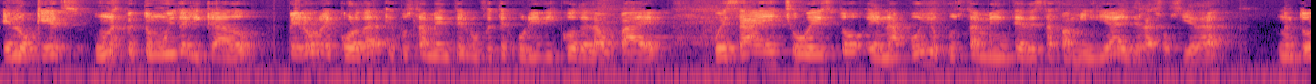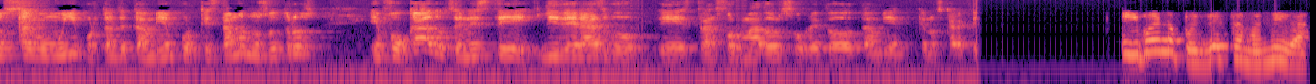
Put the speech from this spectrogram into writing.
En lo que es un aspecto muy delicado, pero recordar que justamente el bufete jurídico de la UPAE pues ha hecho esto en apoyo justamente de esta familia y de la sociedad. Entonces algo muy importante también porque estamos nosotros enfocados en este liderazgo eh, transformador, sobre todo también, que nos caracteriza. Y bueno, pues de esta manera,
